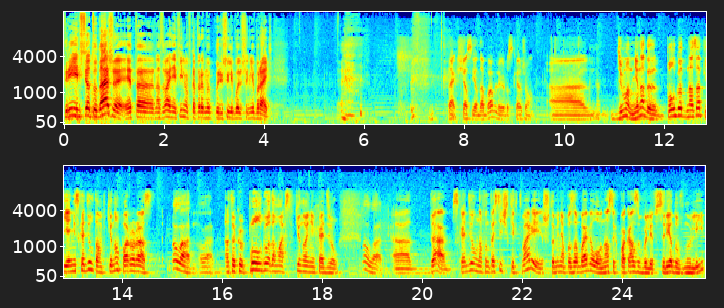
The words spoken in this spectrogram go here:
Три и все туда же это название фильмов, которые мы решили больше не брать. Так, сейчас я добавлю и расскажу. А, Димон, не надо. Полгода назад я не сходил там в кино пару раз. Ну ладно, ладно. А такой полгода Макс в кино не ходил. Ну ладно. А, да, сходил на фантастических тварей, что меня позабавило, у нас их показывали в среду в нули,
